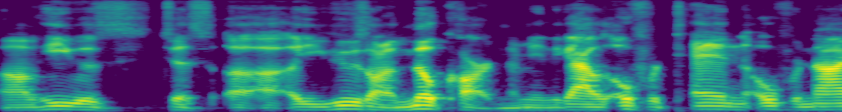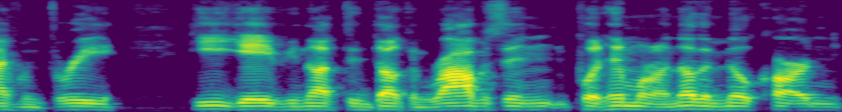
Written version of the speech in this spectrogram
Um, he was just uh, he was on a milk carton. I mean, the guy was over 10, over 9 from three. He gave you nothing. Duncan Robinson put him on another milk carton.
